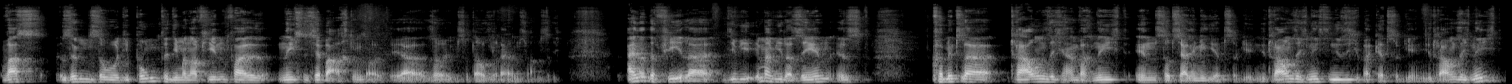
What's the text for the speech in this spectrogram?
was sind so die Punkte, die man auf jeden Fall nächstes Jahr beachten sollte, ja, so in 2023. Einer der Fehler, die wir immer wieder sehen, ist, Vermittler trauen sich einfach nicht, in soziale Medien zu gehen. Die trauen sich nicht, in die Sicherbarkeit zu gehen. Die trauen sich nicht,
